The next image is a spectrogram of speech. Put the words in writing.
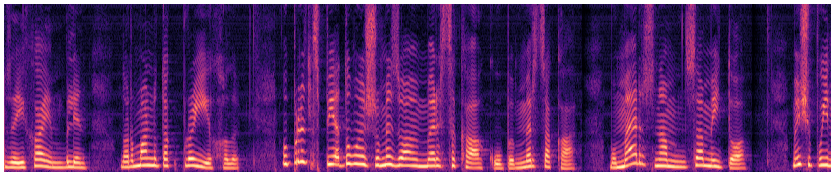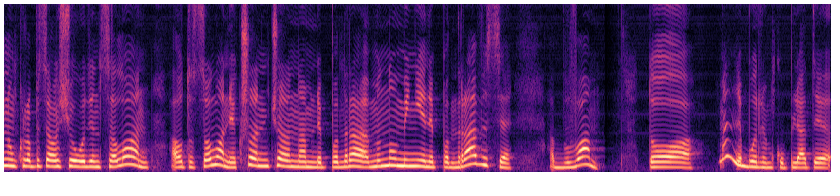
Заїхаємо, блін, нормально так проїхали. Ну, в принципі, я думаю, що ми з вами мерсака купимо, мерсака. Бо мерс нам саме й то. Ми ще поїдемо кропиця ще в один салон, автосалон. Якщо нічого нам не понравиться, ну мені не понравиться, або вам, то ми не будемо купляти.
